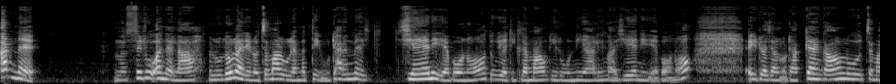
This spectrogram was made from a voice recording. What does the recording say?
အက်နဲ့ စေတို့အက်နဲ့လားဘယ်လိုလုပ်လိုက်လဲတော့ကျမတို့လည်းမသိဘူးဒါပေမဲ့ရဲနေတယ်ပေါ့နော်သူရဲ့ဒီလက်မောင်းဒီလိုနေရာလေးမှာရဲနေတယ်ပေါ့နော်အဲ့ဒီအတွက်ကြောင့်လို့ဒါကန်ကောင်းလို့ကျမ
